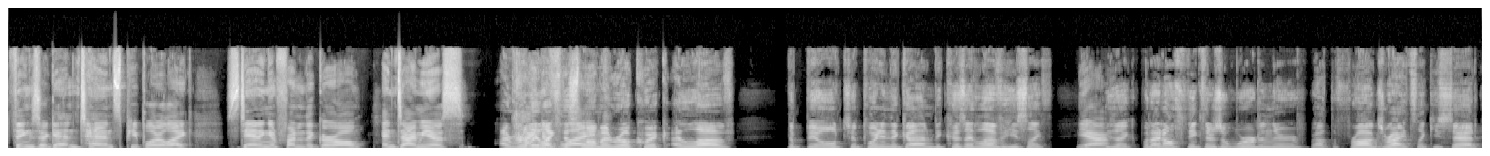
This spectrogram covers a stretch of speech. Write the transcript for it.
things are getting tense. People are like standing in front of the girl. And Daimio's I really like this like- moment real quick. I love the build to pointing the gun because I love he's like yeah. he's like, but I don't think there's a word in there about the frog's rights, like you said.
